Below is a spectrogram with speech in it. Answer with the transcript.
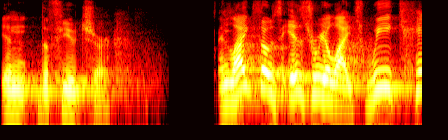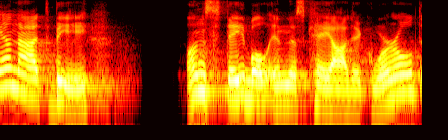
in the future. And like those Israelites, we cannot be unstable in this chaotic world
